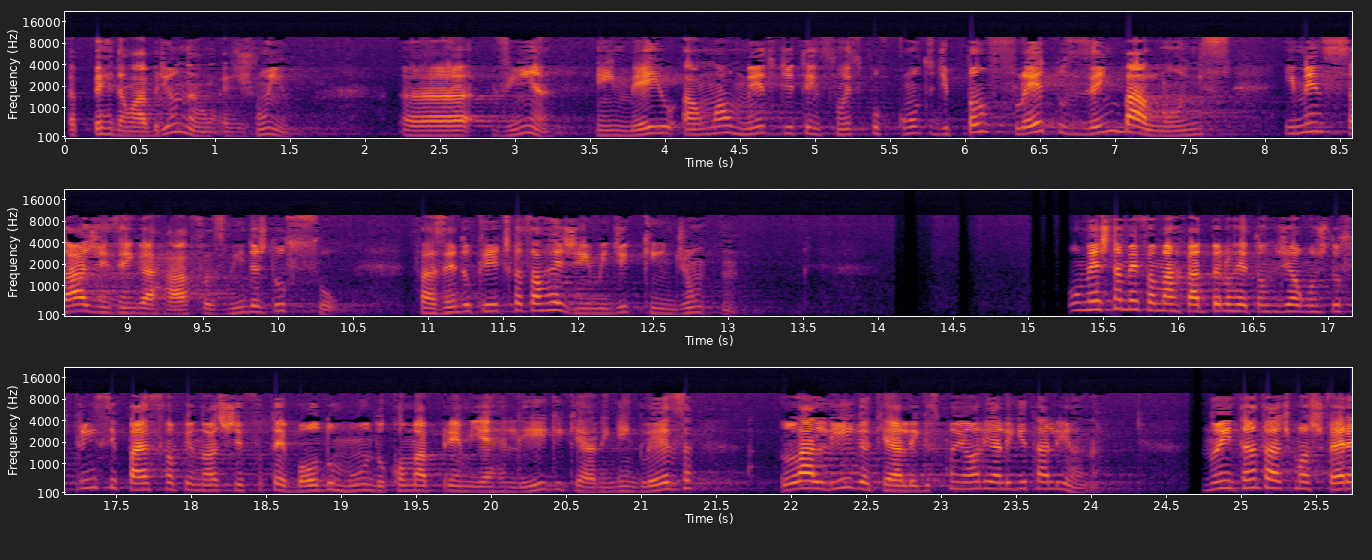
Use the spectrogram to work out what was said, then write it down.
Uh, perdão, abril não, é junho. Uh, vinha em meio a um aumento de tensões por conta de panfletos em balões e mensagens em garrafas vindas do Sul, fazendo críticas ao regime de Kim Jong-un. O mês também foi marcado pelo retorno de alguns dos principais campeonatos de futebol do mundo, como a Premier League, que é a Liga Inglesa, La Liga, que é a Liga Espanhola, e a Liga Italiana. No entanto, a atmosfera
